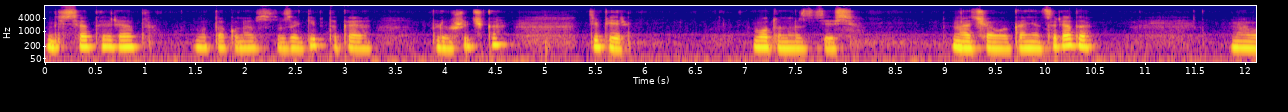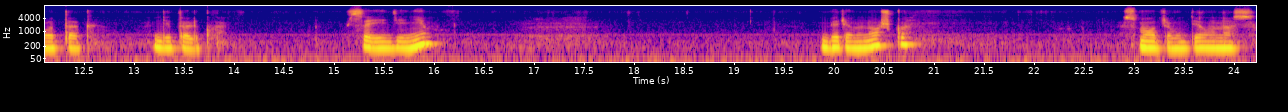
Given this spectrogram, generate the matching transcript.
Десятый ряд. Вот так у нас загиб, такая плюшечка. Теперь вот у нас здесь начало, конец ряда. Мы вот так детальку соединим. Берем ножку, смотрим, где у нас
